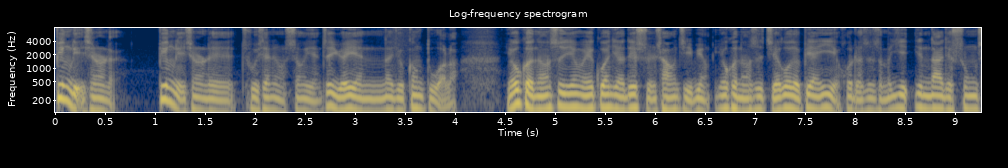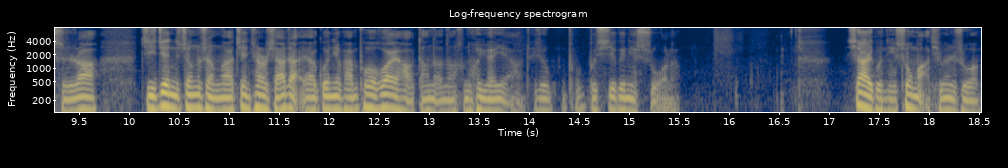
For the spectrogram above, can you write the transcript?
病理性的。病理性的出现这种声音，这原因那就更多了，有可能是因为关节的损伤疾病，有可能是结构的变异，或者是什么韧韧带的松弛啊、肌腱的增生啊、腱鞘狭窄呀、关节盘破坏哈等等等很多原因啊，这就不不细跟你说了。下一个问题，瘦马提问说：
